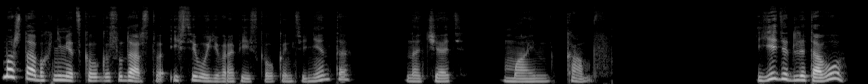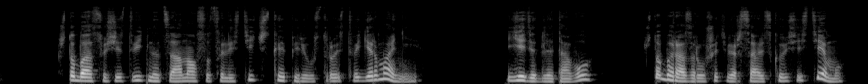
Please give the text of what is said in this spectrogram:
в масштабах немецкого государства и всего европейского континента, начать Майн Кампф. Едет для того, чтобы осуществить национал-социалистическое переустройство Германии. Едет для того, чтобы разрушить Версальскую систему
